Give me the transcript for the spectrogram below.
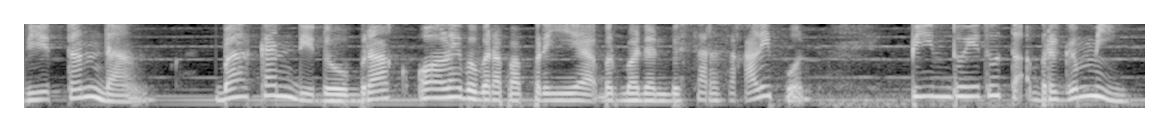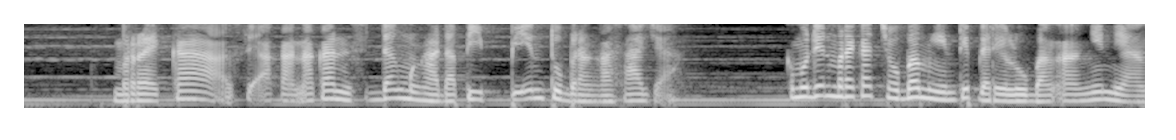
ditendang, bahkan didobrak oleh beberapa pria berbadan besar sekalipun pintu itu tak bergeming. Mereka seakan-akan sedang menghadapi pintu berangkas saja. Kemudian mereka coba mengintip dari lubang angin yang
